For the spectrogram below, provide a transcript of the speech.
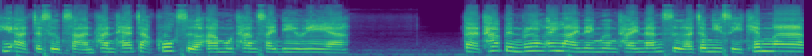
ที่อาจจะสืบสารพันธุ์แท้จากพวกเสืออามูทางไซบีเรีย แต่ถ้าเป็นเรื่องไอ้ลายในเมืองไทยนั้นเสือจะมีสีเข้มมาก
